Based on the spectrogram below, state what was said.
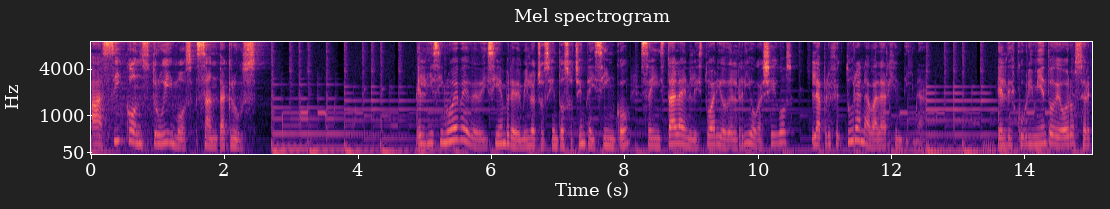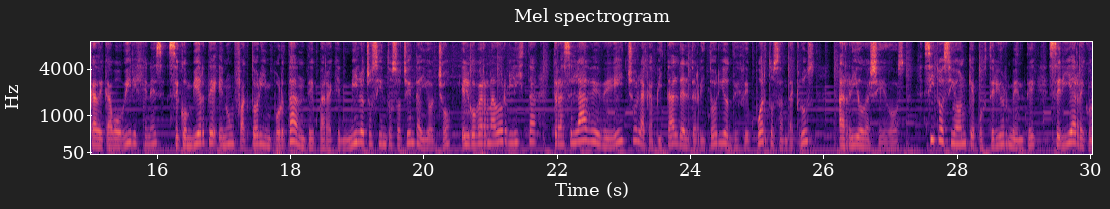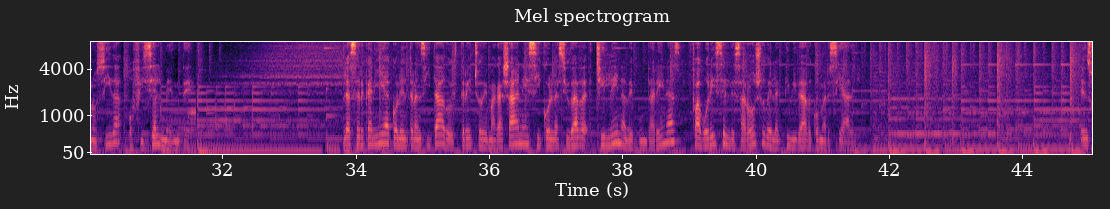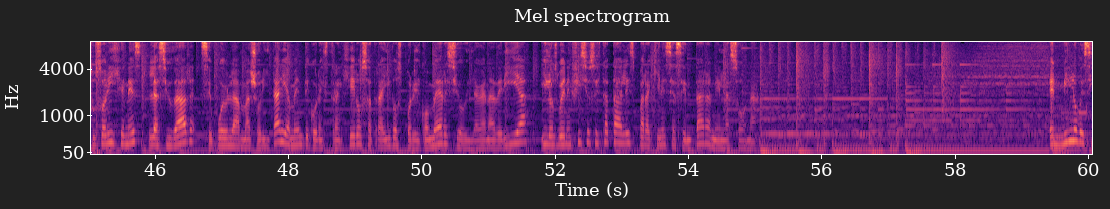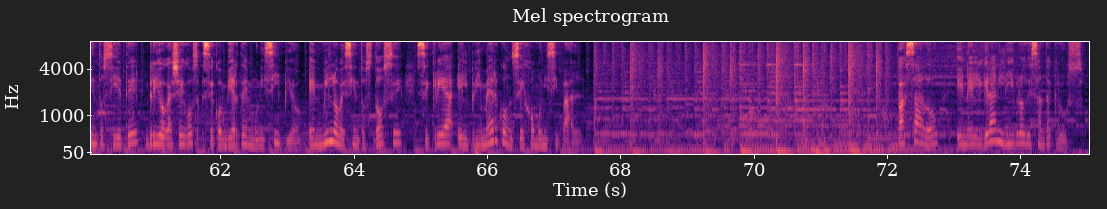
Así construimos Santa Cruz. El 19 de diciembre de 1885 se instala en el estuario del río Gallegos la Prefectura Naval Argentina. El descubrimiento de oro cerca de Cabo Vírgenes se convierte en un factor importante para que en 1888 el gobernador Lista traslade de hecho la capital del territorio desde Puerto Santa Cruz a Río Gallegos, situación que posteriormente sería reconocida oficialmente. La cercanía con el transitado estrecho de Magallanes y con la ciudad chilena de Punta Arenas favorece el desarrollo de la actividad comercial. En sus orígenes, la ciudad se puebla mayoritariamente con extranjeros atraídos por el comercio y la ganadería y los beneficios estatales para quienes se asentaran en la zona. En 1907, Río Gallegos se convierte en municipio. En 1912 se crea el primer Consejo Municipal. Basado en el Gran Libro de Santa Cruz.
